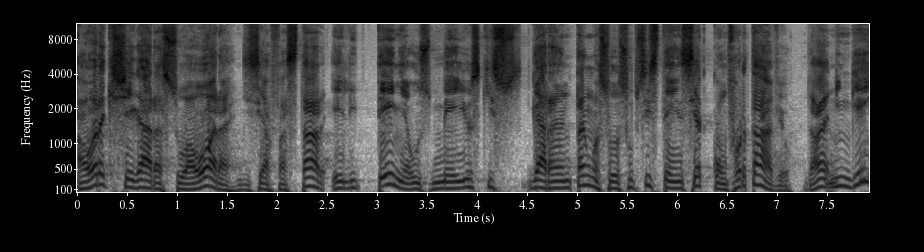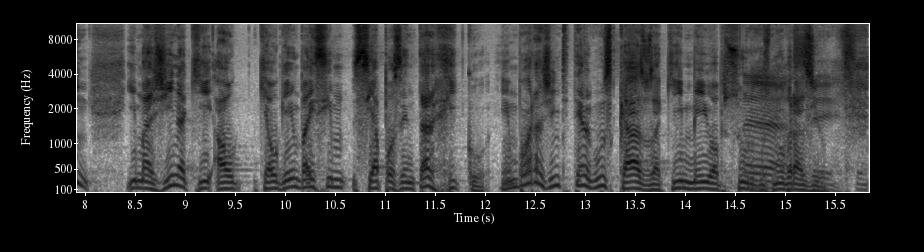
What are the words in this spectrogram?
a hora que chegar a sua hora de se afastar, ele tenha os meios que garantam a sua subsistência confortável. Tá? Ninguém imagina que, que alguém vai se, se aposentar rico, embora a gente tenha alguns casos aqui meio absurdos é, no Brasil. Sim, sim.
